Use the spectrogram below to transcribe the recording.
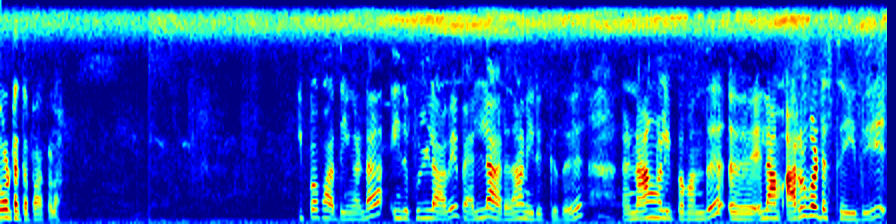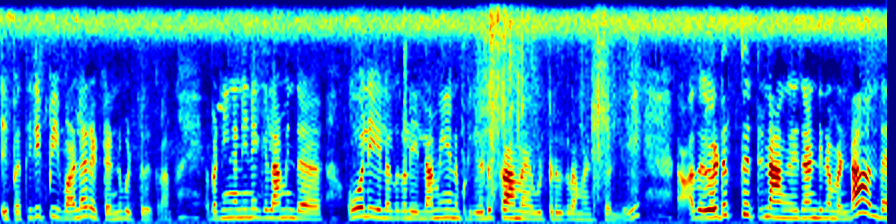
தோட்டத்தை பார்க்கலாம். இப்போ பார்த்தீங்கன்னா இது ஃபுல்லாகவே வெள்ளாறு தான் இருக்குது. நாங்கள் இப்போ வந்து எல்லாம் அறுவடை செய்து இப்போ திருப்பி வளரட்டன்னு விட்டுருக்குறோம். அப்போ நீங்கள் நினைக்கலாம் இந்த ஓலை இலதுகள் எல்லாமே இப்படி எடுக்காமல் விட்டுருக்குறோம்னு சொல்லி அதை எடுத்துட்டு நாங்கள் இதாண்டினோம்னா அந்த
